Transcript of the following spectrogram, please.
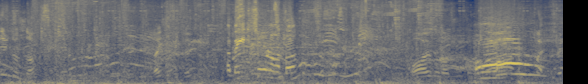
힐 줬어 나이스 비트 아, 메인 2층 올라간다. 와 이거 나 죽을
